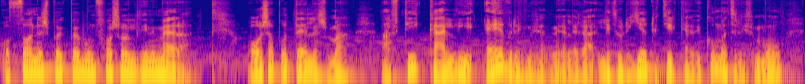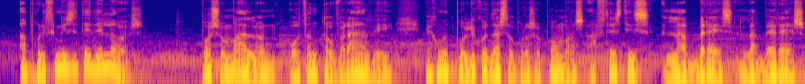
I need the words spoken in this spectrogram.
οθόνες που εκπέμπουν φως όλη την ημέρα. Ω αποτέλεσμα, αυτή η καλή, εύρυθμη θα την έλεγα, λειτουργία του κυρκαδικού μα ρυθμού απορριθμίζεται εντελώς. Πόσο μάλλον όταν το βράδυ έχουμε πολύ κοντά στο πρόσωπό μας αυτές τις λαμπρές, λαμπερές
